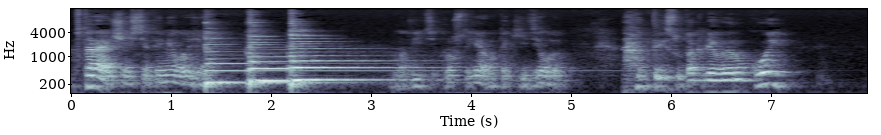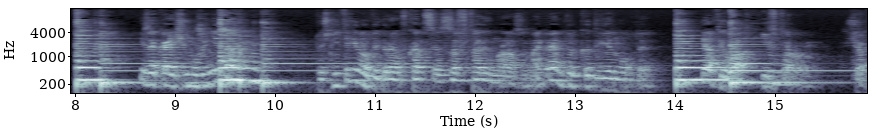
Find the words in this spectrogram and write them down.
вторая часть этой мелодии. Вот видите, просто я вот такие делаю. Трясу так левой рукой. И заканчиваем уже не так. То есть не три ноты играем в конце за вторым разом, а играем только две ноты. Пятый лад и второй. Все.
